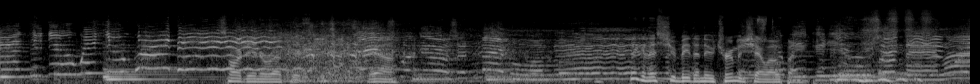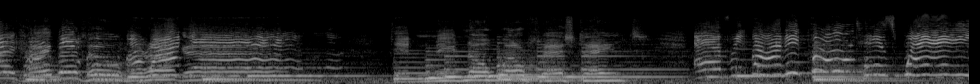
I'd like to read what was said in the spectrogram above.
And you knew when you were there. hard to interrupt it. Yeah. Thinking this should be the new Truman Show open. Could use a man like Herbert Hoover again. Didn't need no welfare state. Everybody pulled his weight.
